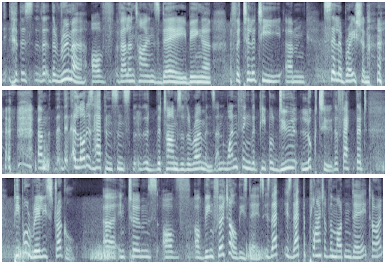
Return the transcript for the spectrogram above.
this, the, the rumor of Valentine's Day being a, a fertility um, celebration. um, th- a lot has happened since the, the, the, times of the Romans. And one thing that people do look to, the fact that people really struggle uh, in terms of, of being fertile these days. Is that, is that the plight of the modern day time?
